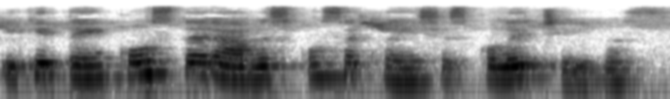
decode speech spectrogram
e que tem consideráveis consequências coletivas.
